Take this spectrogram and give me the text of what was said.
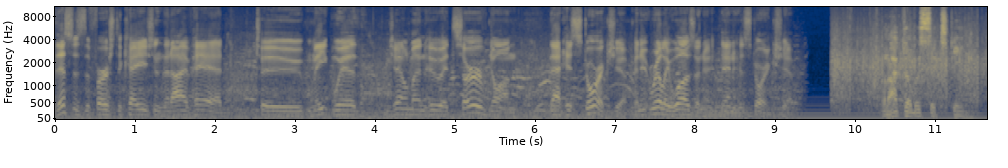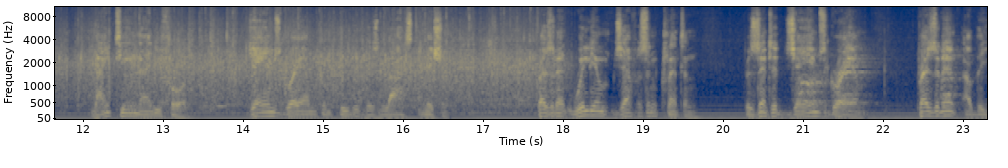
this is the first occasion that I've had to meet with gentlemen who had served on that historic ship, and it really was an, an historic ship. On October 16, 1994, James Graham completed his last mission. President William Jefferson Clinton presented James Graham, president of the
